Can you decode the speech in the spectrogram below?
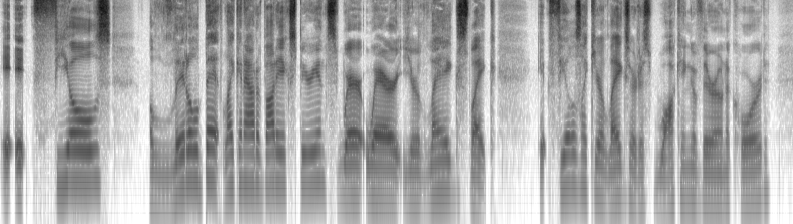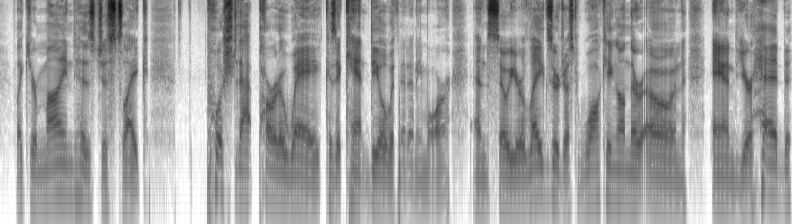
it, it feels a little bit like an out of body experience where where your legs like it feels like your legs are just walking of their own accord like your mind has just like pushed that part away because it can't deal with it anymore. And so your legs are just walking on their own, and your head,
